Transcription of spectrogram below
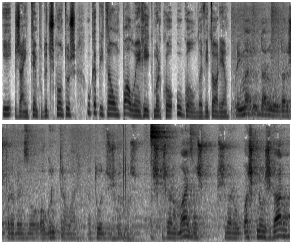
e, já em tempo de descontos, o capitão Paulo Henrique marcou o gol da vitória. Primeiro, dar, o, dar os parabéns ao, ao grupo de trabalho, a todos os jogadores. Aos que jogaram mais, aos que, jogaram, aos que não jogaram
